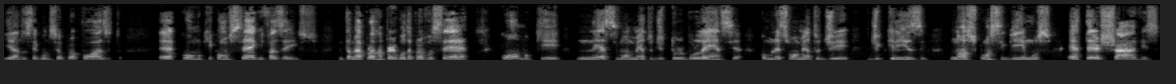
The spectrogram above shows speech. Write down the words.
e andam segundo o seu propósito, é como que consegue fazer isso? Então, minha próxima pergunta para você é: como que nesse momento de turbulência, como nesse momento de, de crise, nós conseguimos é, ter chaves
